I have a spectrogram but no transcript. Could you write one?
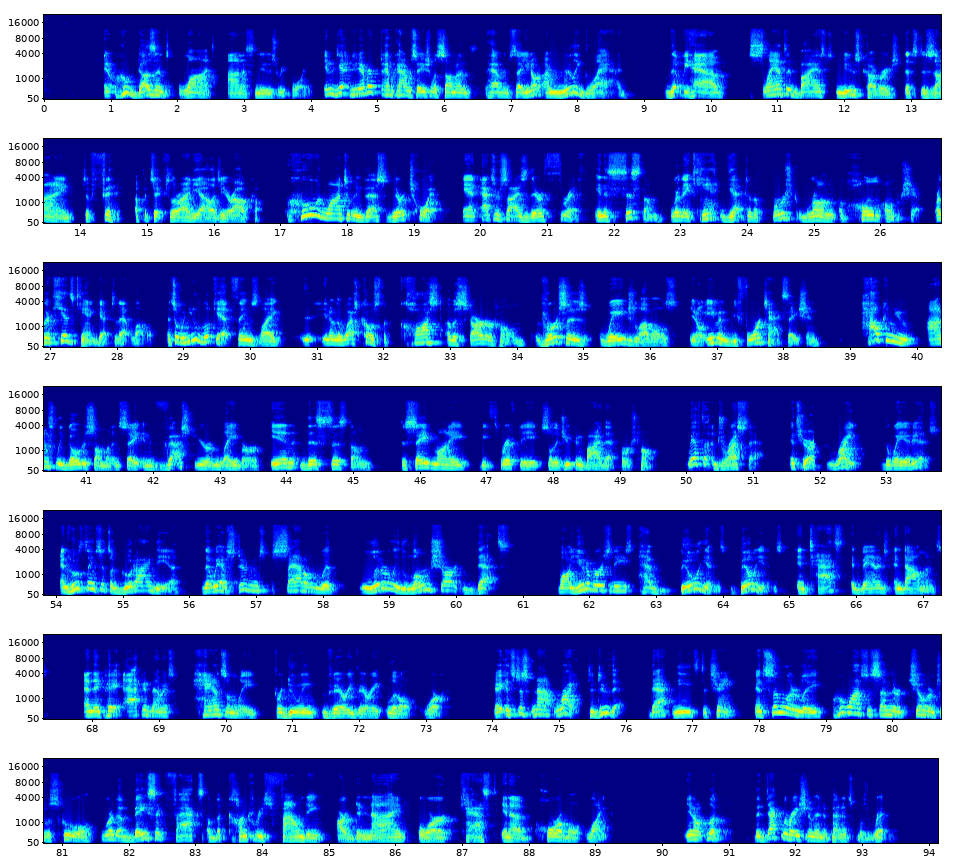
You know, who doesn't want honest news reporting? You know, do you ever have a conversation with someone and have them say, you know, I'm really glad that we have slanted, biased news coverage that's designed to fit a particular ideology or outcome. Who would want to invest their toil and exercise their thrift in a system where they can't get to the first rung of home ownership or their kids can't get to that level. And so when you look at things like you know, in the West Coast, the cost of a starter home versus wage levels, you know, even before taxation, how can you honestly go to someone and say, invest your labor in this system to save money, be thrifty so that you can buy that first home? We have to address that. It's sure. right the way it is. And who thinks it's a good idea that we have students saddled with literally loan shark debts while universities have billions, billions in tax advantage endowments and they pay academics handsomely for doing very, very little work? Okay, it's just not right to do that. That needs to change. And similarly, who wants to send their children to a school where the basic facts of the country's founding are denied or cast in a horrible light? You know, look, the Declaration of Independence was written,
